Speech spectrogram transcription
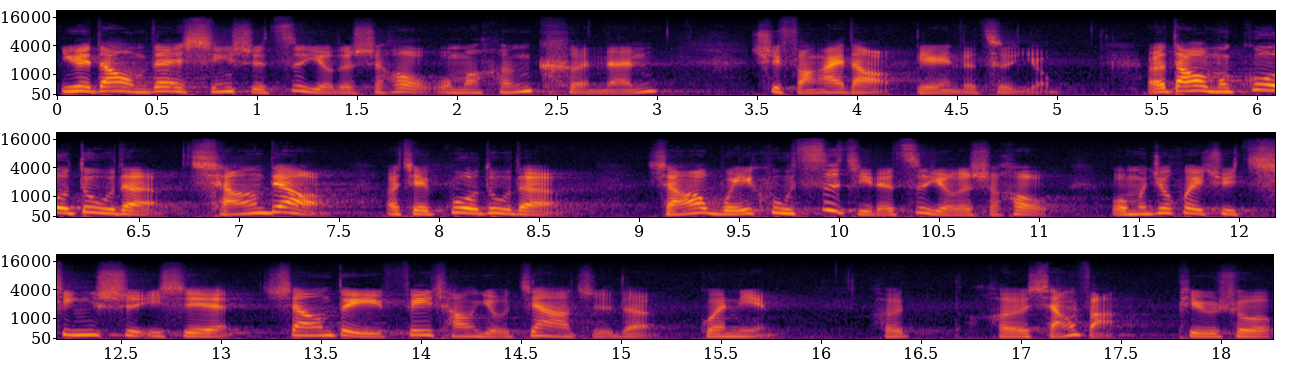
因为当我们在行使自由的时候，我们很可能去妨碍到别人的自由；而当我们过度的强调，而且过度的想要维护自己的自由的时候，我们就会去轻视一些相对非常有价值的观念和和想法，譬如说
